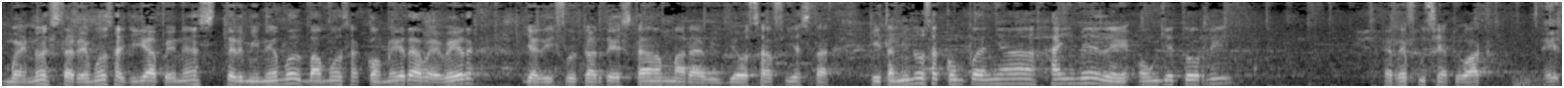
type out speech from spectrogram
Bueno, estaremos allí apenas terminemos, vamos a comer, a beber y a disfrutar de esta maravillosa fiesta. Y también nos acompaña Jaime de Ongue Torri, Refugiatuac. Eh,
